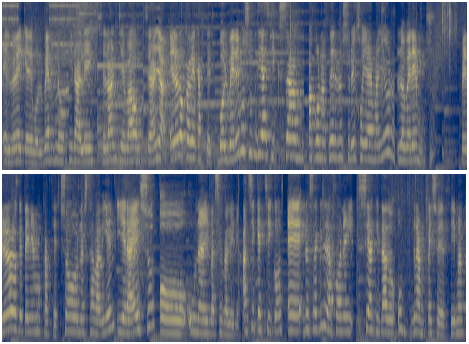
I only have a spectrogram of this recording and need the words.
El bebé hay que devolverlo. Mírale, se lo han llevado. Se lo han. Era lo que había que hacer. ¿Volveremos un día a Sixam para conocer a nuestro hijo ya de mayor? Lo veremos pero era lo que teníamos que hacer. Eso no estaba bien y era eso o una invasión alienígena. Así que chicos, eh, nuestra querida Honey se ha quitado un gran peso de encima.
